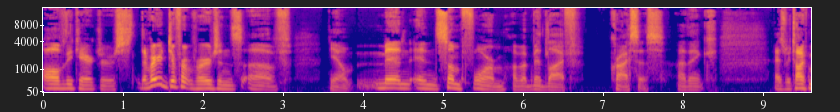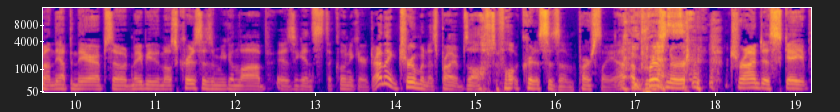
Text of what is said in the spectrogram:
all of the characters, they're very different versions of, you know, men in some form of a midlife crisis. I think, as we talked about in the Up in the Air episode, maybe the most criticism you can lob is against the Clooney character. I think Truman is probably absolved of all criticism, personally. A, a prisoner trying to escape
